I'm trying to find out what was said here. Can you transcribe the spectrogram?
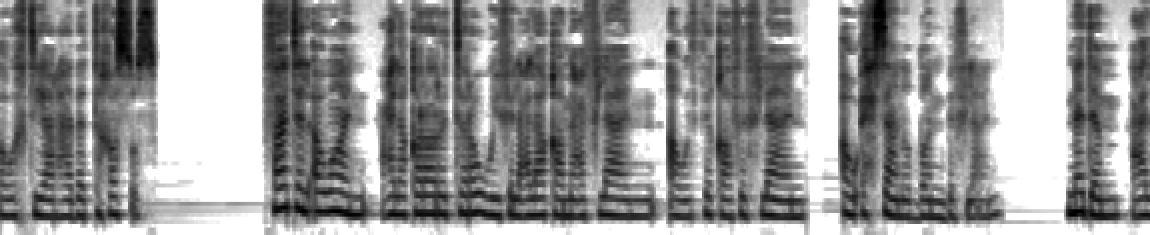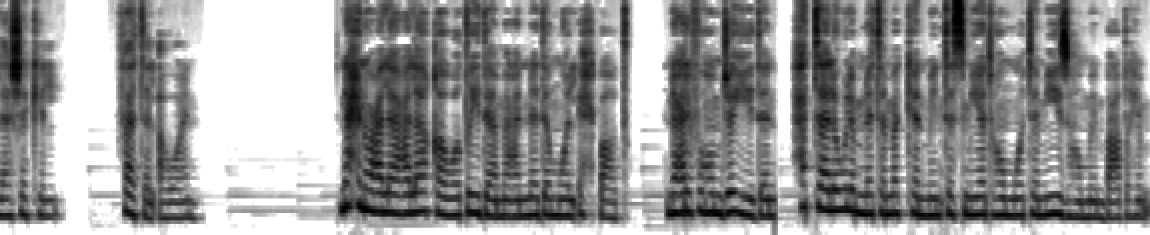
أو اختيار هذا التخصص. فات الأوان على قرار التروي في العلاقة مع فلان أو الثقة في فلان أو إحسان الظن بفلان. ندم على شكل فات الأوان. نحن على علاقة وطيدة مع الندم والإحباط، نعرفهم جيدا حتى لو لم نتمكن من تسميتهم وتمييزهم من بعضهم.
